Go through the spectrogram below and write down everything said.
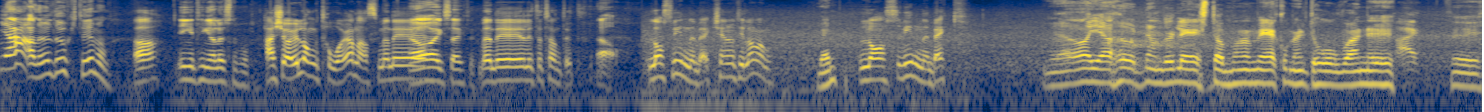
Ja, han är väl duktig men. Ja. Ingenting jag lyssnar på. Han kör ju långt hår annars, men det är, Ja, exakt. men det är lite töntigt. Ja. Lars Winnerbäck, känner du till honom? Vem? Lars Winnerbäck. Ja, jag har hört namn och läst om honom men jag kommer inte ihåg vad han eh, Nej. eh,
